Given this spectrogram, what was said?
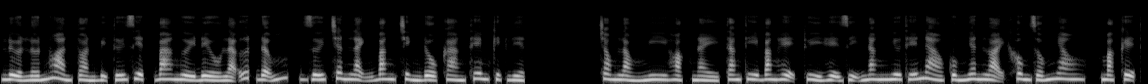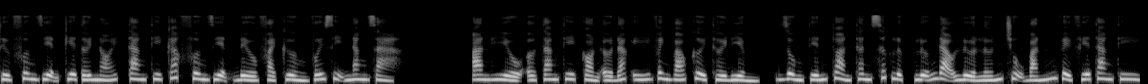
Lửa lớn hoàn toàn bị tưới diệt ba người đều là ướt đẫm, dưới chân lạnh băng trình độ càng thêm kịch liệt. Trong lòng nghi hoặc này tăng thi băng hệ thủy hệ dị năng như thế nào cùng nhân loại không giống nhau, mặc kệ từ phương diện kia tới nói tăng thi các phương diện đều phải cường với dị năng giả. An hiểu ở tang thi còn ở đắc ý vinh váo cười thời điểm, dùng tiến toàn thân sức lực lưỡng đạo lửa lớn trụ bắn về phía tang thi,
